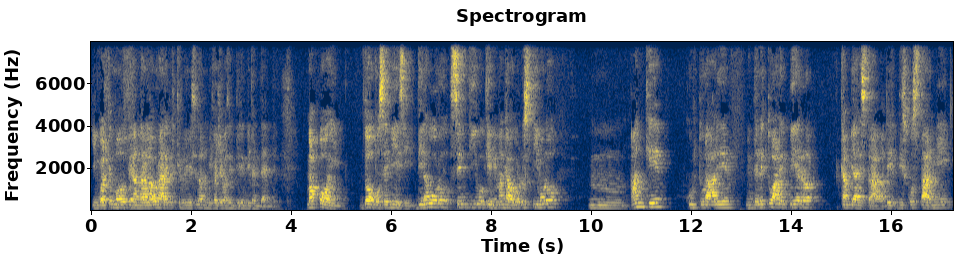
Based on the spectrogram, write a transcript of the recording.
in qualche modo per andare a lavorare perché l'università non mi faceva sentire indipendente. Ma poi dopo sei mesi di lavoro sentivo che mi mancava quello stimolo mh, anche culturale, intellettuale per cambiare strada, per discostarmi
